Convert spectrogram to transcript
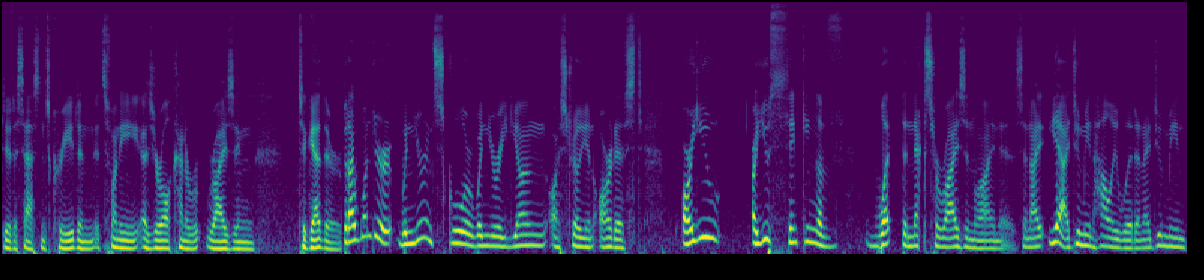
did Assassin's Creed, and it's funny as you're all kind of rising together. But I wonder when you're in school or when you're a young Australian artist, are you are you thinking of what the next horizon line is? And I yeah, I do mean Hollywood, and I do mean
